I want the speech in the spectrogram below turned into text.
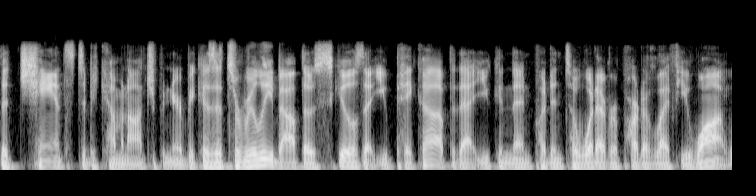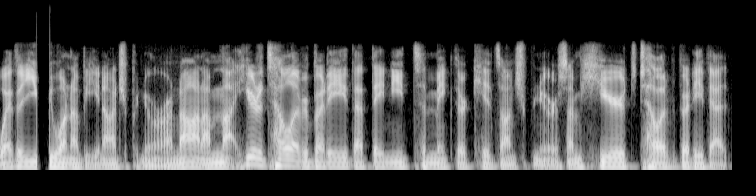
the chance to become an entrepreneur because it's really about those skills that you pick up that you can then put into whatever part of life you want, whether you want to be an entrepreneur or not. I'm not here to tell everybody that they need to make their kids entrepreneurs. I'm here to tell everybody that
